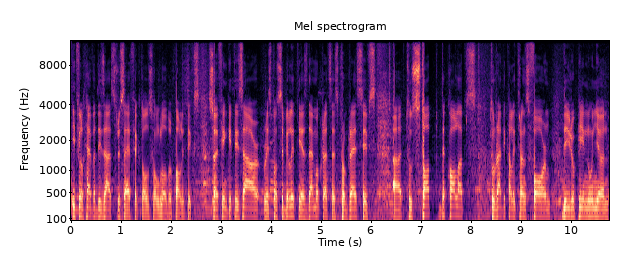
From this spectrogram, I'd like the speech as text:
it will have a disastrous effect also on global politics. So I think it is our responsibility as Democrats, as progressives, uh, to stop the collapse, to radically transform the European Union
